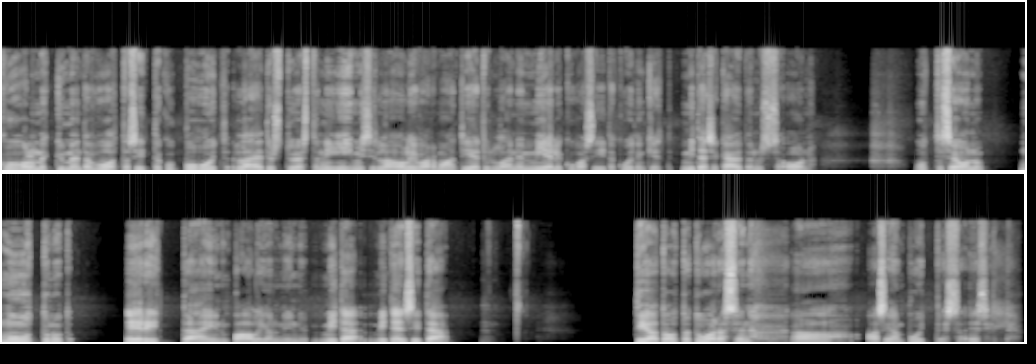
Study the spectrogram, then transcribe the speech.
30 vuotta sitten, kun puhuit lähetystyöstä, niin ihmisillä oli varmaan tietynlainen mielikuva siitä kuitenkin, että mitä se käytännössä on. Mutta se on muuttunut erittäin paljon, niin mitä, miten sitä tietoutta tuoda sen uh, asian puitteissa esille?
